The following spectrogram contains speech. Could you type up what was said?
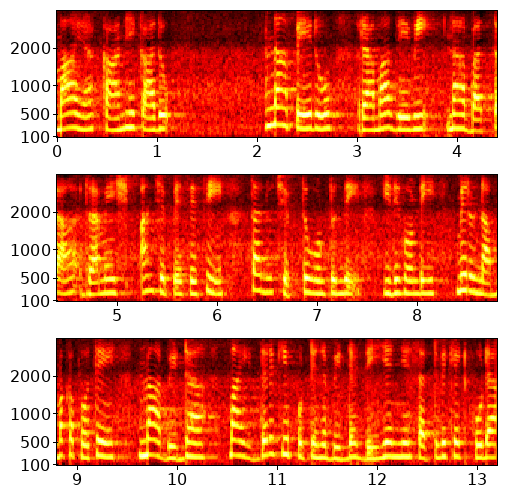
మాయ కానే కాదు. నా పేరు రమాదేవి నా భర్త రమేష్ అని చెప్పేసేసి తను చెప్తూ ఉంటుంది. ఇదిగోండి మీరు నమ్మకపోతే మా బిడ్డ మా ఇద్దరికీ పుట్టిన బిడ్డ డిఎన్ఏ సర్టిఫికేట్ కూడా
